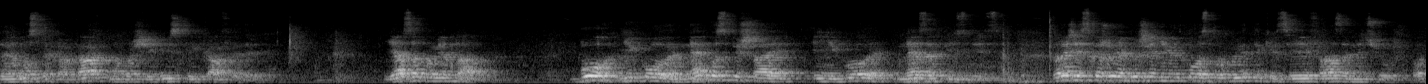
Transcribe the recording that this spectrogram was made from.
в 90-х роках на Борщагівській кафедрі. Я запам'ятав, Бог ніколи не поспішає і ніколи не запізнюється. До речі, скажу, я більше ні від кого з проповідників цієї фрази не чув. От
